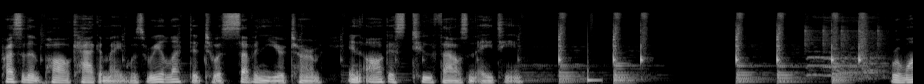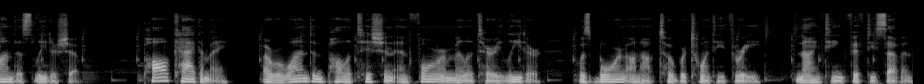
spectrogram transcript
President Paul Kagame was re-elected to a seven-year term in August 2018. Rwanda's leadership Paul Kagame, a Rwandan politician and former military leader, was born on October 23, 1957.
